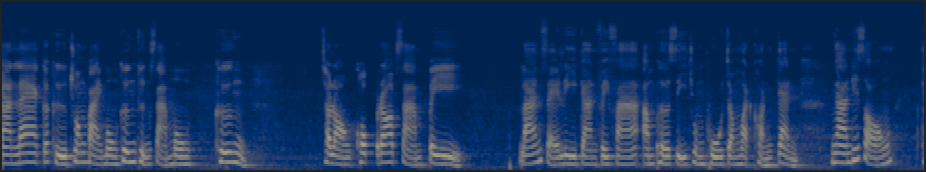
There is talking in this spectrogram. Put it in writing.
งานแรกก็คือช่วงบ่ายโมงครึ่งถึง3โมงครึ่งฉลองครบรอบ 3 ปี ร้านแสรีการไฟฟ้าอำเภอสีชมพูจังหวัดขอนแก่น งานที่ 2 แข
